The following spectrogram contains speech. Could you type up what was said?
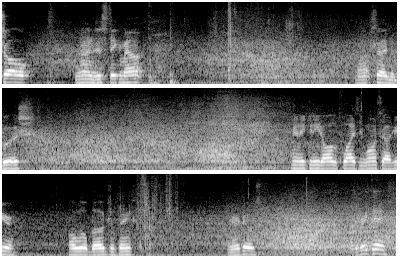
So, I'm to just take him out. Outside in the bush. And he can eat all the flies he wants out here. All little bugs and things. There it goes. Have a great day.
